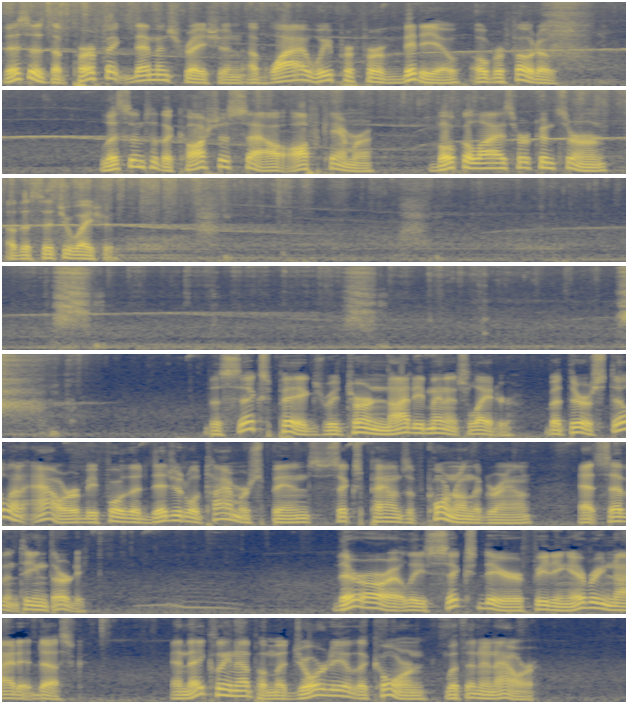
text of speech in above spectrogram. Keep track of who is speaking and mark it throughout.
Speaker 1: This is the perfect demonstration of why we prefer video over photos. Listen to the cautious sow off camera vocalize her concern of the situation. The six pigs return 90 minutes later, but there is still an hour before the digital timer spins six pounds of corn on the ground at 1730. There are at least six deer feeding every night at dusk, and they clean up a majority of the corn within an hour.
